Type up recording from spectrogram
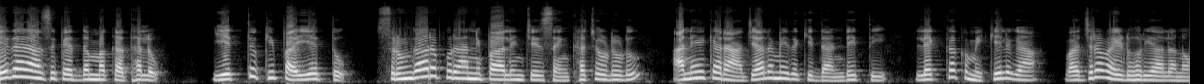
పేదరాశి పెద్దమ్మ కథలు. ఎత్తుకి పై ఎత్తు శృంగారపురాన్ని పాలించే శంఖచూడు అనేక రాజ్యాల మీదకి దండెత్తి లెక్కకు మిక్కిలుగా వజ్రవైఢూర్యాలను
